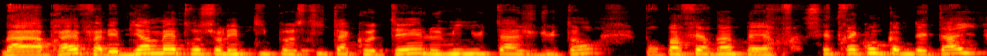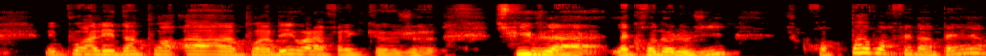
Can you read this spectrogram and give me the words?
Bah après, il fallait bien mettre sur les petits post-it à côté le minutage du temps pour pas faire d'impair. C'est très con comme détail, mais pour aller d'un point A à un point B, voilà, il fallait que je suive la, chronologie. Je ne crois pas avoir fait d'impair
